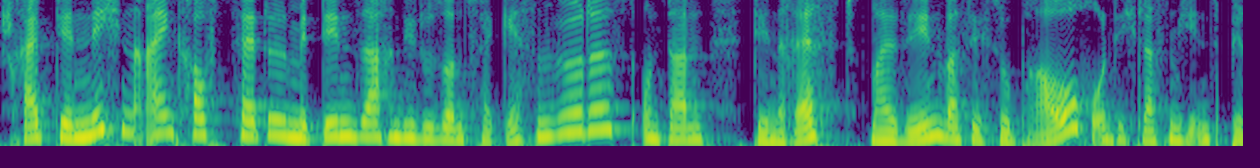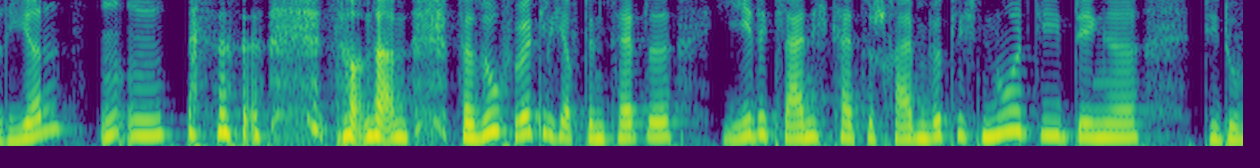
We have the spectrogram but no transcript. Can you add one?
Schreib dir nicht einen Einkaufszettel mit den Sachen, die du sonst vergessen würdest und dann den Rest mal sehen, was ich so brauche und ich lasse mich inspirieren, mm -mm. sondern versuch wirklich auf den Zettel jede Kleinigkeit zu schreiben, wirklich nur die Dinge, die du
